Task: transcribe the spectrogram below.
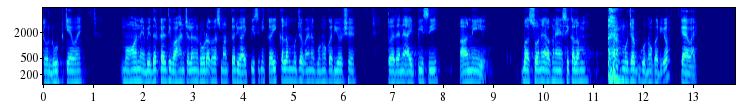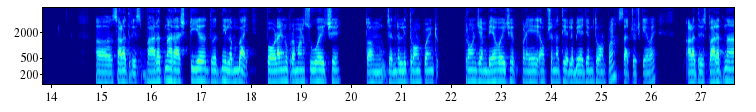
તો લૂંટ કહેવાય. મોહને બેદરકારીથી વાહન ચલાવીને રોડ અકસ્માત કર્યો. આઈપીસીની કઈ કલમ મુજબ એણે ગુનો કર્યો છે? તો તેને આઈપીસી ની બસો ને ઓગણએંસી કલમ મુજબ ગુનો કર્યો કહેવાય. સાડત્રીસ. ભારતના રાષ્ટ્રીય ધ્વજની લંબાઈ પહોળાઈનું પ્રમાણ શું હોય છે? તો આમ જનરલી ત્રણ પોઈન્ટ ત્રણ જેમ બે હોય છે, પણ એ ઓપ્શન નથી, એટલે બે જેમ ત્રણ પણ સાચું જ કહેવાય. આડત્રીસ, ભારતના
